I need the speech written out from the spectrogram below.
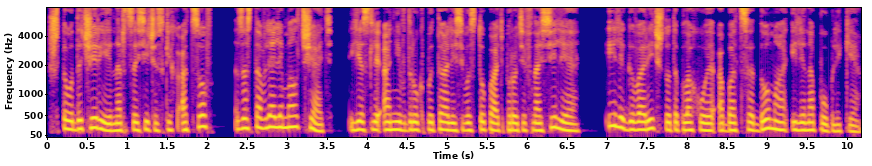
что дочерей нарциссических отцов заставляли молчать, если они вдруг пытались выступать против насилия или говорить что-то плохое об отце дома или на публике.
